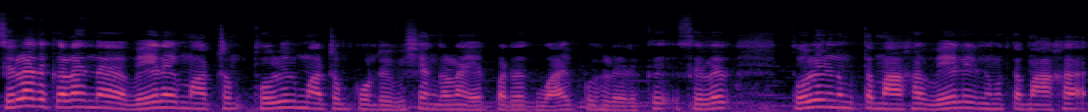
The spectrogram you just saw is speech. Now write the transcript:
சிலருக்கெல்லாம் இந்த வேலை மாற்றம் தொழில் மாற்றம் போன்ற விஷயங்கள்லாம் ஏற்படுறதுக்கு வாய்ப்புகள் இருக்குது சிலர் தொழில் நிமித்தமாக வேலை நிமித்தமாக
